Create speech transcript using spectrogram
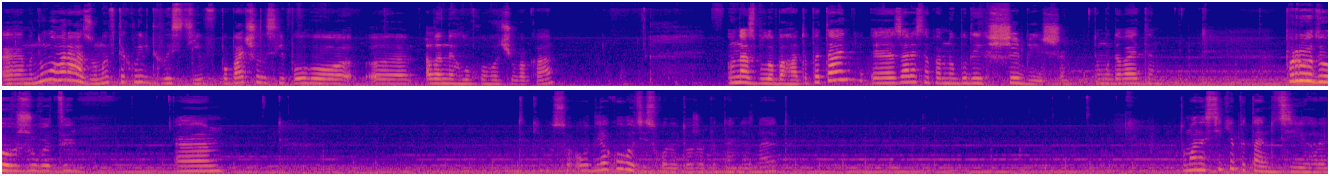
Е, минулого разу ми втекли від глистів, побачили сліпого, е, але не глухого чувака. У нас було багато питань. Е, зараз, напевно, буде їх ще більше. Тому давайте продовжувати. Е, От для кого ці сходи теж питання, знаєте? От у мене стільки питань до цієї гри.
